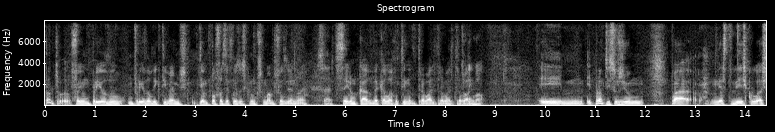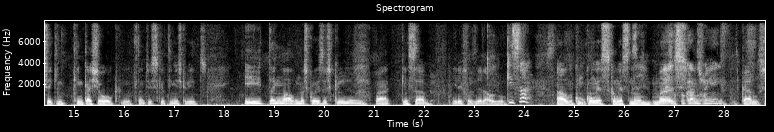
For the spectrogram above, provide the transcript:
pronto, foi um período, um período ali que tivemos tempo para fazer coisas que não costumamos fazer, não é? Certo. Sair um bocado daquela rotina de trabalho, trabalho, trabalho. E, e pronto, e surgiu-me pá, neste disco, achei que, que encaixou, que, portanto, isso que eu tinha escrito. E tenho lá algumas coisas que, pá, quem sabe, irei fazer algo, Quiçá. algo com, com, esse, com esse nome. Veja Mas, se o Carlos vem aí. Carlos,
